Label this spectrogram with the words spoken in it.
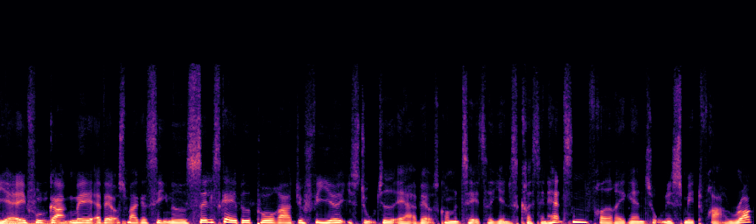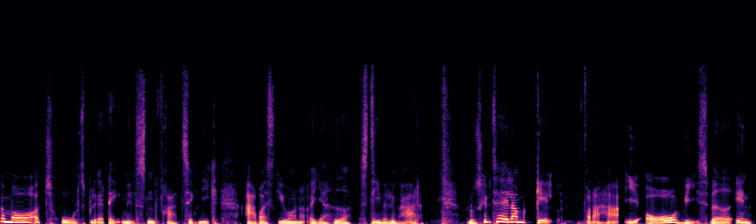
Vi er i fuld gang med erhvervsmagasinet Selskabet på Radio 4. I studiet er erhvervskommentator Jens Christian Hansen, Frederik Antoni Schmidt fra Rockamore og Troels Blikker Danielsen fra Teknik Arbejdsgiverne, og jeg hedder Stine Lynghardt. Og nu skal vi tale om gæld, for der har i overvis været en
